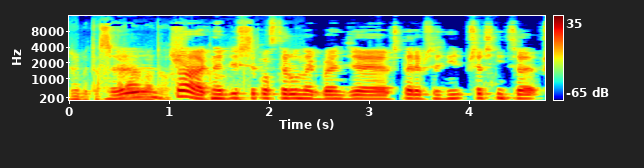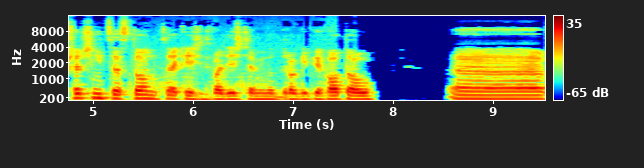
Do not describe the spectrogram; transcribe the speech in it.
Żeby ta sprawa E, doszła. Tak, najbliższy posterunek będzie cztery przeczni- przecznice, przecznice stąd jakieś 20 minut drogi piechotą. E,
